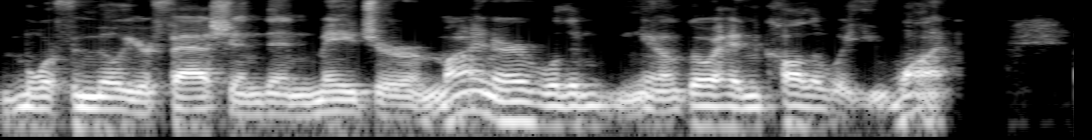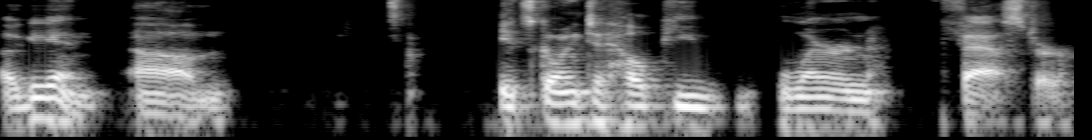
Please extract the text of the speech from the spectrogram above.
more familiar fashion than major or minor, well, then, you know, go ahead and call it what you want. Again, um, it's going to help you learn faster,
